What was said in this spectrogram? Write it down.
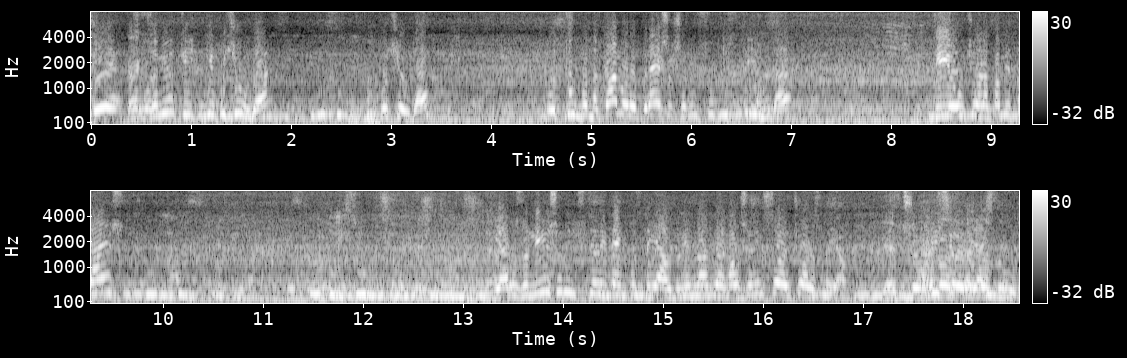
Ти зрозумів, ти, ти почув, так? Да? Почув, так? Да? От тупо на камеру брешеш, що він сутки стояв, так? Да? Ти його вчора пам'ятаєш? Я розумію, що він цілий день постояв, але він наполягав, що він все вчора стояв. Я вчора ви як вас зовут?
